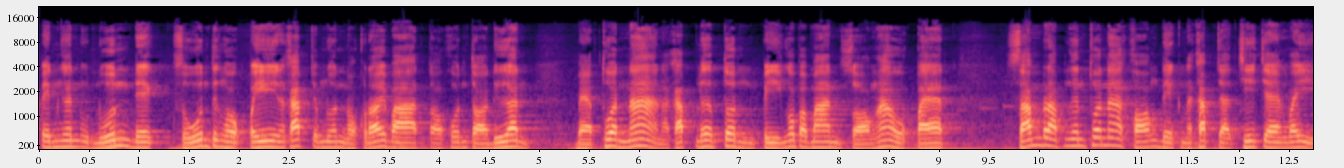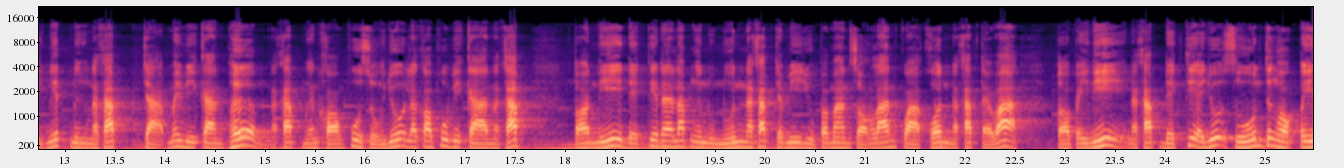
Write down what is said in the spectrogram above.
เป็นเงินอุดหนุนเด็ก0ถึง6ปีนะครับจำนวน 600 บาทต่อคนต่อเดือน แบบท่วนหน้านะครับเริ่มต้นปีงบประมาณ 2568สำหรับเงินทั่วหน้าของเด็กนะครับจะชี้แจงไว้อีกนิดนึงนะครับจะไม่มีการเพิ่มนะครับเหมือนของผู้สูงอายุแล้วก็ผู้พิการนะครับ ตอนนี้เด็กที่ได้รับเงินอุดหนุนนะครับจะมีอยู่ประมาณ 2 ล้านกว่าคนนะครับแต่ว่าต่อไปนี้นะครับเด็กที่อายุ0ถึง6ปี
